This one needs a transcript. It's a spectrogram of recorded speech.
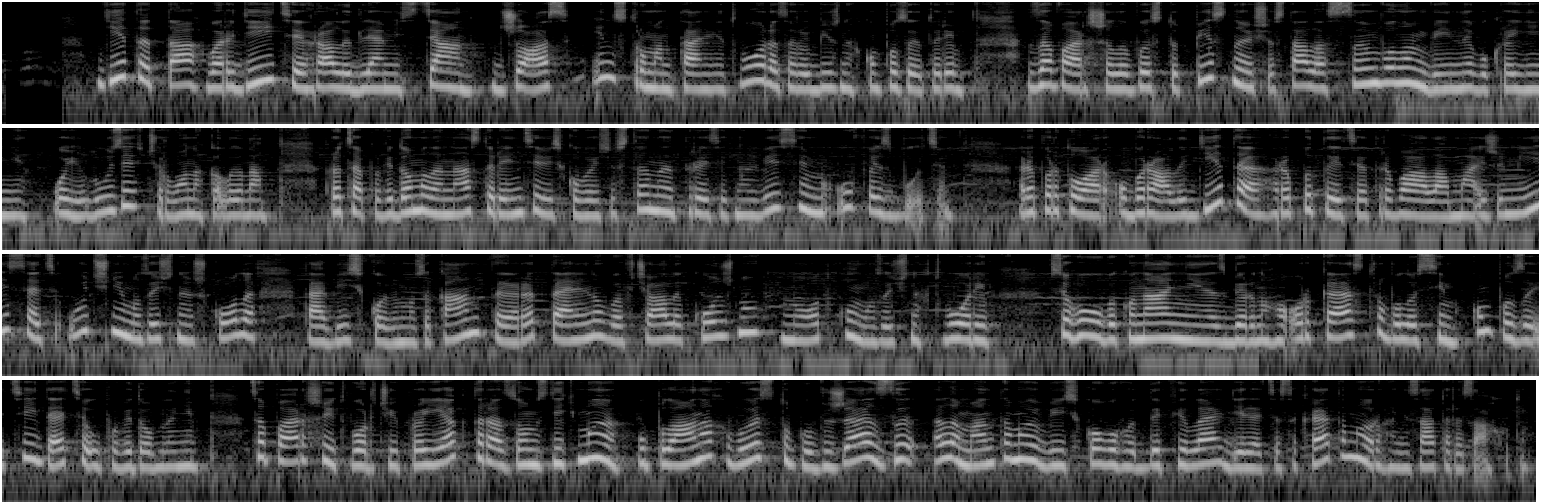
Діти та гвардійці грали для містян джаз, інструментальні твори зарубіжних композиторів. Завершили виступ піснею, що стала символом війни в Україні. Ой, у лузі червона калина. Про це повідомили на сторінці військової частини 3008 у Фейсбуці. Репертуар обирали діти. Репетиція тривала майже місяць. Учні музичної школи та військові музиканти ретельно вивчали кожну нотку музичних творів. Всього у виконанні збірного оркестру було сім композицій. Йдеться у повідомленні. Це перший творчий проєкт разом з дітьми. У планах виступу вже з елементами військового дефіле діляться секретами організатори заходу.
